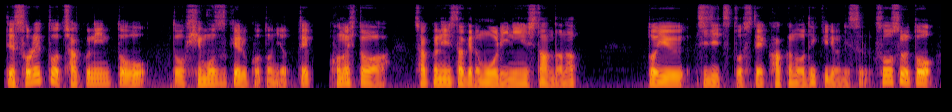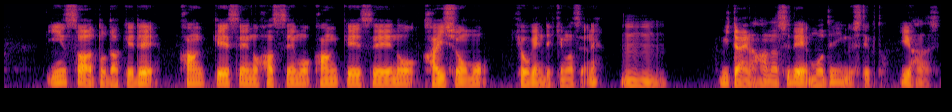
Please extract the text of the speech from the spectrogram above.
で、それと着任とをと紐付けることによって、この人は着任したけどもう離任したんだな、という事実として格納できるようにする。そうすると、インサートだけで関係性の発生も関係性の解消も表現できますよね。うん。みたいな話でモデリングしていくという話。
